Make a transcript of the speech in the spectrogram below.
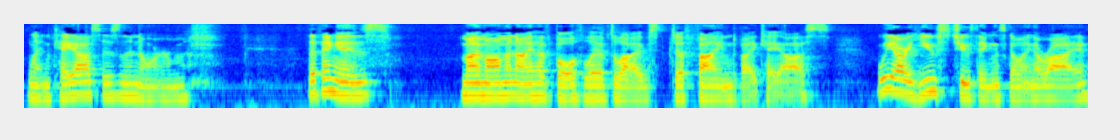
When chaos is the norm. The thing is, My mom and I have both lived lives defined by chaos. We are used to things going awry.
